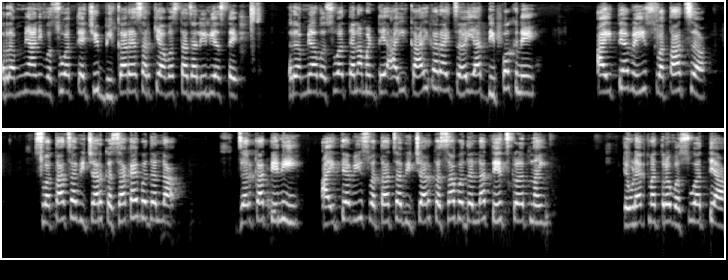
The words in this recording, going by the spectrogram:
रम्या आणि वसुहत्याची भिकाऱ्यासारखी अवस्था झालेली असते. रम्या वसुहत्याला म्हणते आई काय करायचं? या दीपकने आयत्या वेळी स्वतःचा स्वतःचा विचार कसा काय बदलला? जर का त्यांनी आयत्या वेळी स्वतःचा विचार कसा बदलला तेच कळत नाही. तेवढ्यात मात्र वसुआत्या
